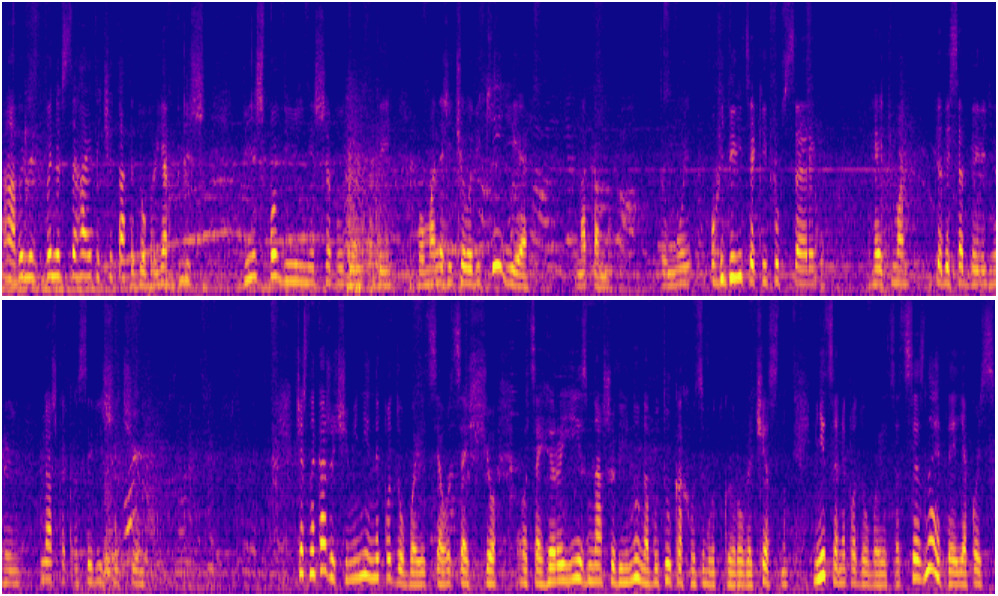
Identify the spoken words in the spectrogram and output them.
А, ви не, ви не встигаєте читати добре. Я більш, більш повільніше буду йти. Бо в мене ж і чоловіки є на каналі. Тому. Ой, дивіться, який пупсерик. Гетьман 59 гривень. Пляшка красивіша, чим. Чесно кажучи, мені не подобається оце, що оцей героїзм, нашу війну на бутилках з водкою роблять. Чесно, мені це не подобається. Це, знаєте, якось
